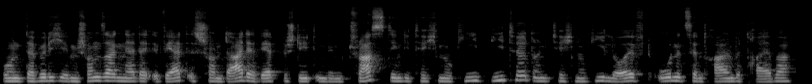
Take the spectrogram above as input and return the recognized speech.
Und da würde ich eben schon sagen, na, der Wert ist schon da, der Wert besteht in dem Trust, den die Technologie bietet und die Technologie läuft ohne zentralen Betreiber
